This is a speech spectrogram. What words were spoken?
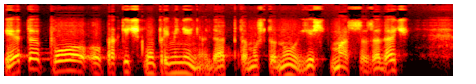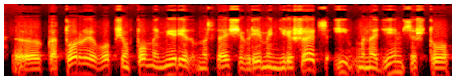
И это по практическому применению, да, потому что ну, есть масса задач, Э, которые, в общем, в полной мере в настоящее время не решаются. И мы надеемся, что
